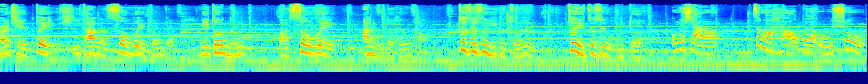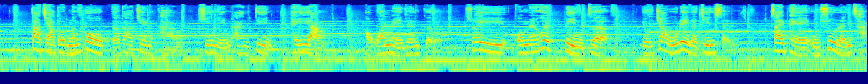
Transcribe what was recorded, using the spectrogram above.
而且对其他的社会种种，你都能把社会安抚得很好，这就是一个责任，这也就是武德。我们想，这么好的武术，大家都能够得到健康、心灵安定，培养好完美人格，所以我们会秉着有教无类的精神，栽培武术人才。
